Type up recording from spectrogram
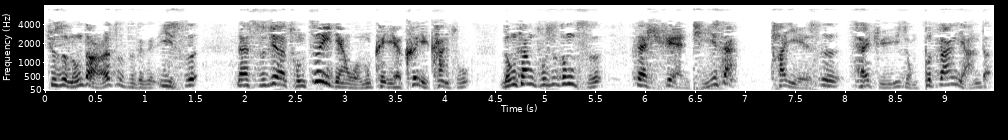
就是龙的儿子的这个意思。那实际上从这一点，我们可也可以看出，龙川服饰宗祠在选题上，它也是采取一种不张扬的、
